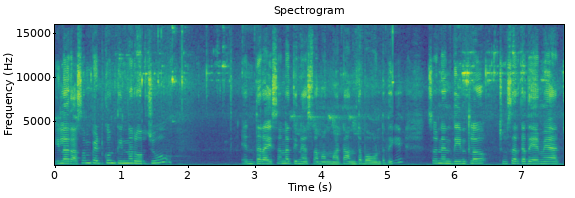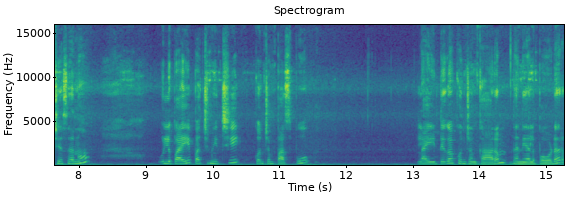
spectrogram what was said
ఇలా రసం పెట్టుకొని తిన్న రోజు ఎంత రైస్ అన్నా తినేస్తామన్నమాట. అంత బాగుంటుంది. సో నేను దీంట్లో చూసారు కదా ఏమేమి యాడ్ చేశాను? ఉల్లిపాయ పచ్చిమిర్చి కొంచెం పసుపు లైట్గా కొంచెం కారం ధనియాల పౌడర్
